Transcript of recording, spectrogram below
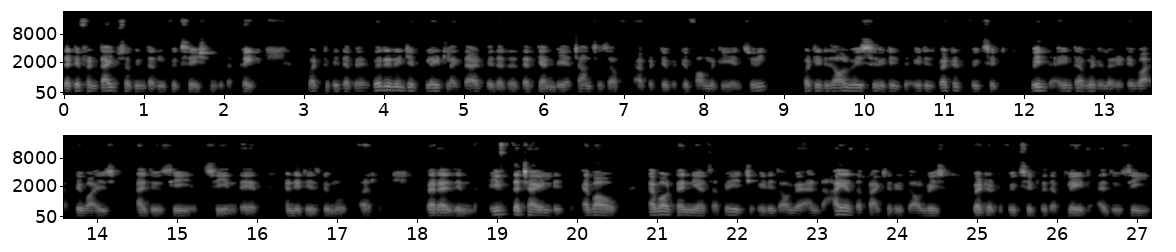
the different types of internal fixation with the plate but with a very rigid plate like that, whether there can be a chances of deformity ensuing. But it is always it is it is better to fix it with intermedullary devi- device as you see seen there, and it is removed early. Whereas in if the child is above about 10 years of age, it is always and the higher the fracture, is always better to fix it with a plate as you see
